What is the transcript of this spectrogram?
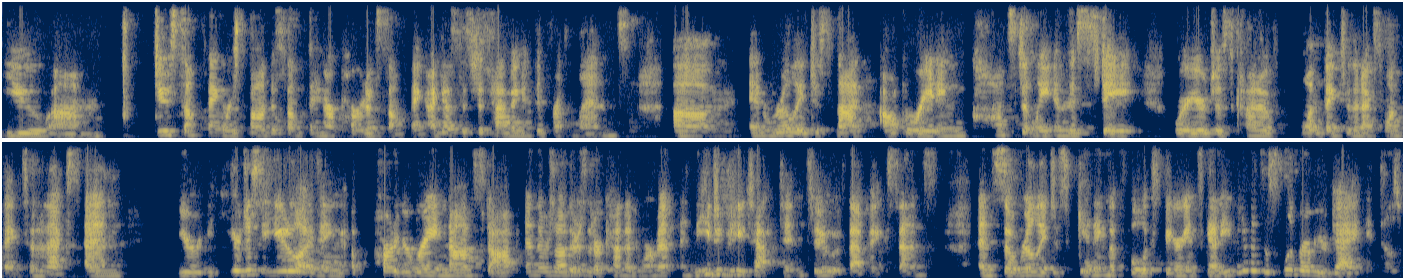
you um, do something, respond to something, or part of something. I guess it's just having a different lens um, and really just not operating constantly in this state where you're just kind of one thing to the next, one thing to the next. And you're you're just utilizing a part of your brain nonstop and there's others that are kind of dormant and need to be tapped into if that makes sense. And so really just getting the full experience again even if it's a sliver of your day it does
